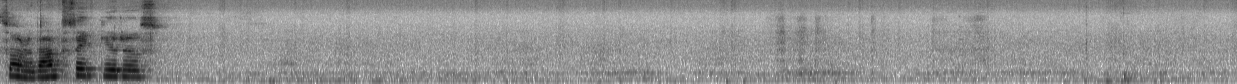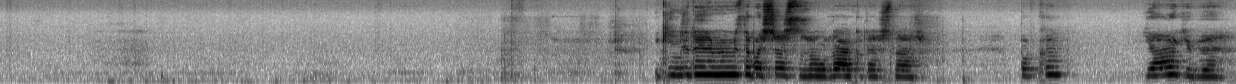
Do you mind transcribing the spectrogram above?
Sonradan tuz ekliyoruz. İkinci denememiz de başarısız oldu arkadaşlar. Bakın yağ gibi.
